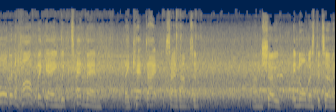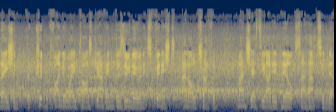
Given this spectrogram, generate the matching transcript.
more than half the game with 10 men. They kept out Southampton and showed enormous determination, but couldn't find a way past Gavin Bazunu, and it's finished at Old Trafford. Manchester United nil, Southampton nil.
